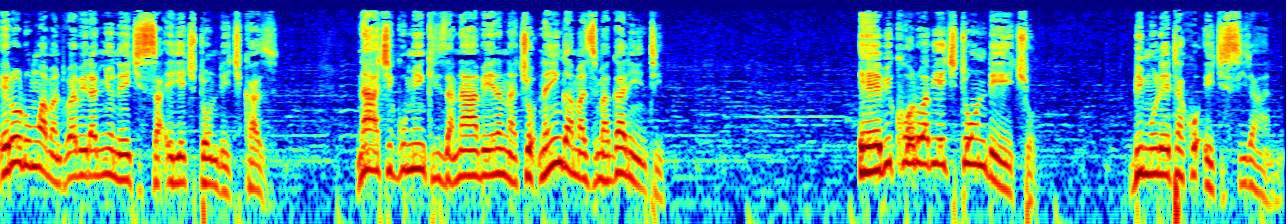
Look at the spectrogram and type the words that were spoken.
era olumu abantu babeera nnyo n'ekisa eri ekitonde ekikazi n'akigumiikiriza n'abeera nakyo naye ng'amazima gali nti ebikolwa by'ekitonde ekyo bimuleetako ekisiraani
